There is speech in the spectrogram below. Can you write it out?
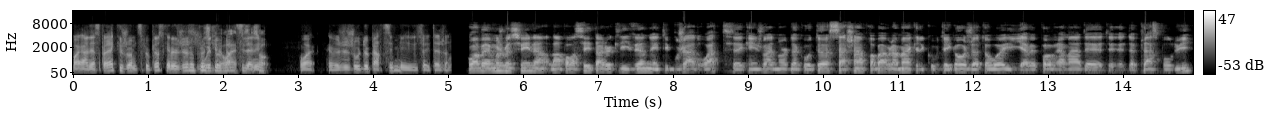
Ouais, on espérait qu'il joue un petit peu plus, qu'il avait juste joué deux parties l'année. Ouais, il avait juste joué deux parties, mais ça était jeune. Ouais, ben moi je me souviens l'an passé, Tyler Cleveland a été bougé à droite quand il jouait à North Dakota, sachant probablement que le côté gauche d'Ottawa, il n'y avait pas vraiment de, de, place pour lui.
